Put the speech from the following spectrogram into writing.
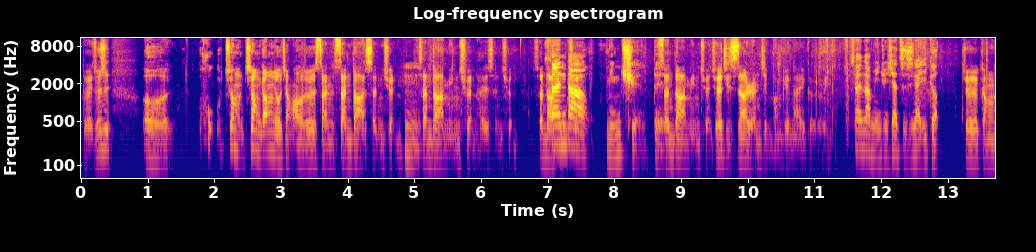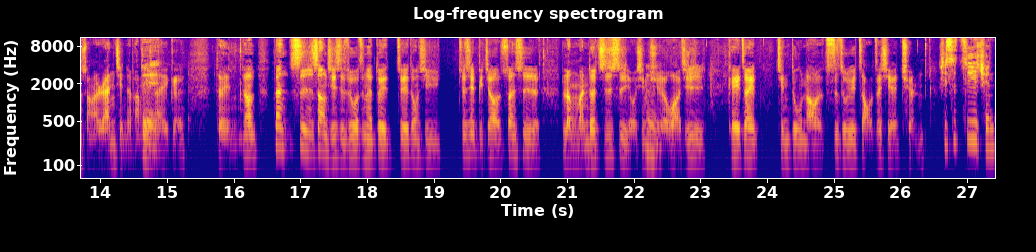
对，就是呃。像像刚刚有讲到的，就是三三大神犬，嗯，三大名犬还是神犬？三大三大名犬，对，三大名犬，现在只剩下染井旁边那一个而已。三大名犬现在只剩下一个，就是刚刚讲的染井的旁边那一个。对，那但事实上，其实如果真的对这些东西，就是比较算是冷门的知识有兴趣的话，嗯、其实可以在京都，然后四处去找这些犬。其实这些犬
